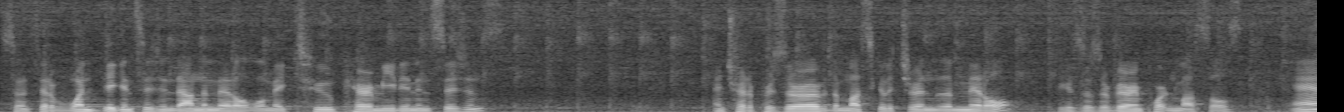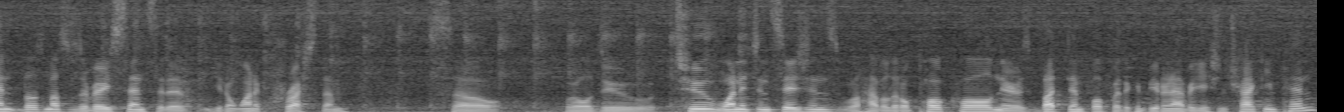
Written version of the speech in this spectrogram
So instead of one big incision down the middle, we'll make two paramedian incisions and try to preserve the musculature in the middle because those are very important muscles. And those muscles are very sensitive. You don't want to crush them. So we'll do two one inch incisions. We'll have a little poke hole near his butt dimple for the computer navigation tracking pin.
